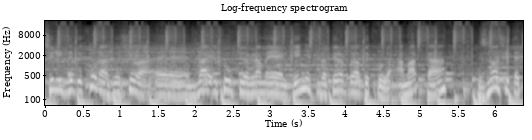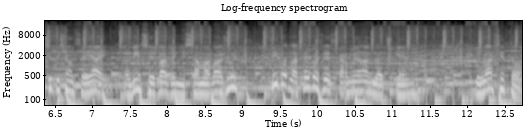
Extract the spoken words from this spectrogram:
Czyli gdyby kura znosiła e, 2,5 kg jajek dziennie, to dopiero byłaby kura, a matka znosi te 3000 jaj o większej wadze niż sama waży, tylko dlatego, że jest karmiona mleczkiem. I właśnie to.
